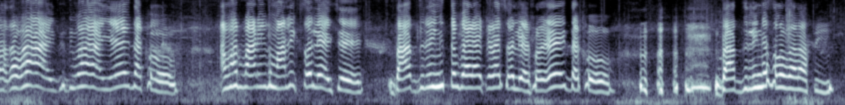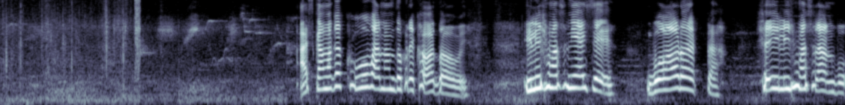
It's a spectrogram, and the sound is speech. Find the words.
দাদা ভাই দিদি ভাই এই দেখো আমার বাড়ির মালিক চলে আইছে। দার্জিলিং তো বেড়াই টেড়াই চলে আসো এই দেখো। দার্জিলিং এ চলো বেড়াতি। আজকে আমাকে খুব আনন্দ করে খাওয়াতে হবে। ইলিশ মাছ নিয়ে আইছে বড় একটা। সেই ইলিশ মাছ রানবো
